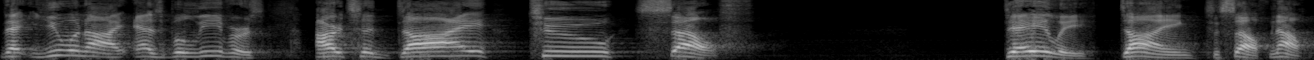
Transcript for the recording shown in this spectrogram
that you and I, as believers, are to die to self. Daily dying to self. Now,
